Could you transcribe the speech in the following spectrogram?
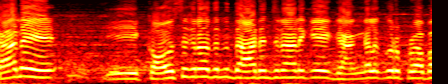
కానీ ఈ కౌశిక నదిని దాటించడానికి గంగలకూరు ప్రభ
